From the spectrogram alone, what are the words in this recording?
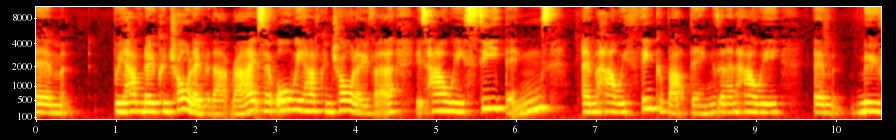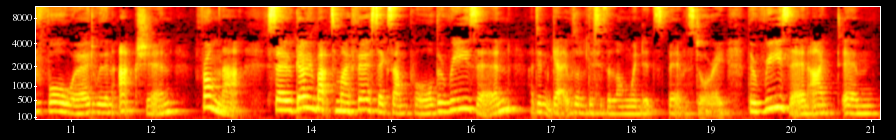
um, we have no control over that, right? So all we have control over is how we see things and um, how we think about things and then how we um, move forward with an action from that. So going back to my first example, the reason I didn't get it was a, this is a long-winded bit of a story. The reason I um,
